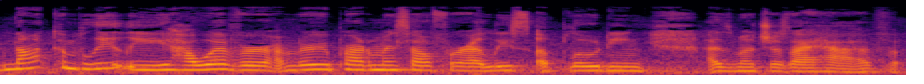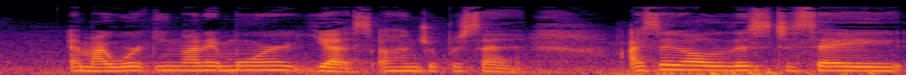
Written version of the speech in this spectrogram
Not completely. However, I'm very proud of myself for at least uploading as much as I have. Am I working on it more? Yes, 100%. I say all of this to say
